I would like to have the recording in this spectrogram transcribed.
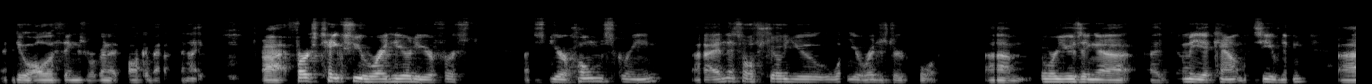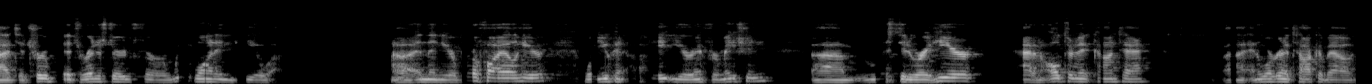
and do all the things we're going to talk about tonight. Uh, first takes you right here to your first uh, your home screen, uh, and this will show you what you're registered for. Um, so we're using a, a, dummy account this evening. Uh, it's a troop that's registered for week one in Kiowa. Uh, and then your profile here, where you can update your information um, listed right here, add an alternate contact, uh, and we're going to talk about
